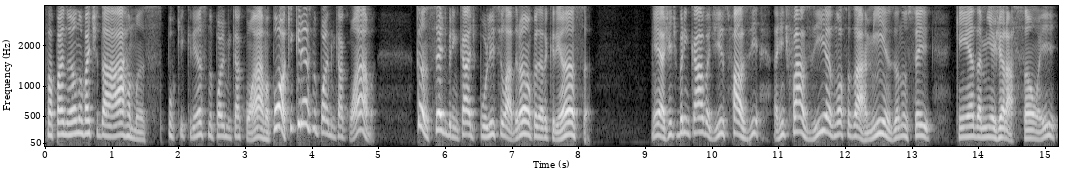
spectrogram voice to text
Papai Noel não vai te dar armas, porque criança não pode brincar com arma. Pô, que criança não pode brincar com arma? Cansei de brincar de polícia e ladrão quando era criança. É, a gente brincava disso, fazia, a gente fazia as nossas arminhas, eu não sei quem é da minha geração aí,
